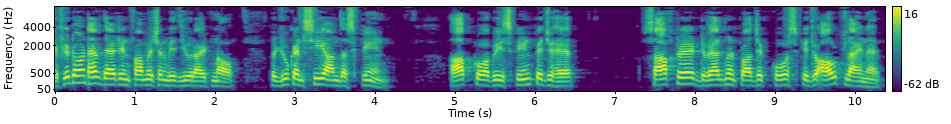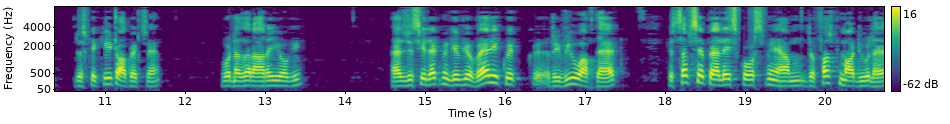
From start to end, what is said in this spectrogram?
if you don't have that information with you right now تو you can see on the screen آپ کو ابھی اسکرین پہ جو ہے سافٹ ویئر ڈیولپمنٹ پروجیکٹ کورس کی جو آؤٹ لائن ہے جس کے کی ٹاپکس ہیں وہ نظر آ رہی ہوگی as you you see let me give very review of that کہ سب سے پہلے اس کورس میں ہم جو فرسٹ ماڈیول ہے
